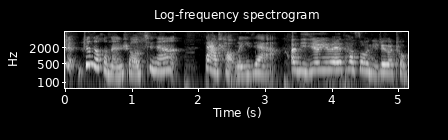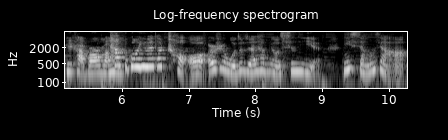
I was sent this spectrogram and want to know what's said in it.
真真的很难受。去年大吵了一架，”啊！你就因为他送你这个丑皮卡包吗？他不光因为他丑，而是我就觉得他没有新意。你想想，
